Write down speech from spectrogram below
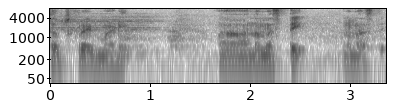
ಸಬ್ಸ್ಕ್ರೈಬ್ ಮಾಡಿ. ನಮಸ್ತೆ ನಮಸ್ತೆ.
